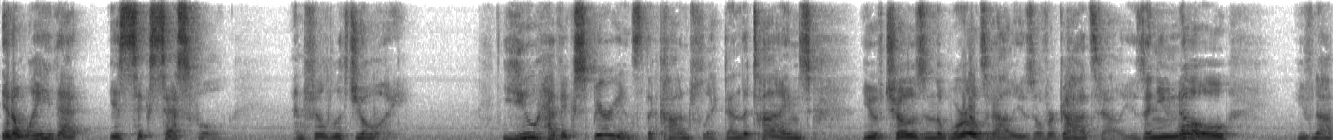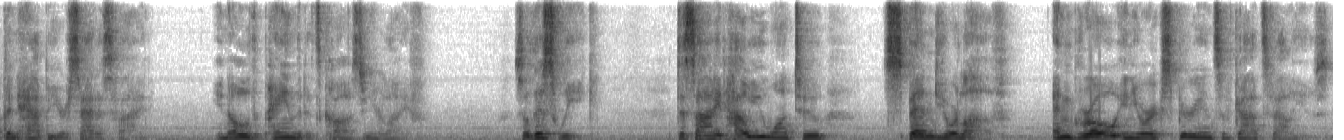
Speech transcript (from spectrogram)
in a way that is successful and filled with joy. You have experienced the conflict and the times you have chosen the world's values over God's values, and you know you've not been happy or satisfied. You know the pain that it's caused in your life. So this week, decide how you want to spend your love and grow in your experience of God's values.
